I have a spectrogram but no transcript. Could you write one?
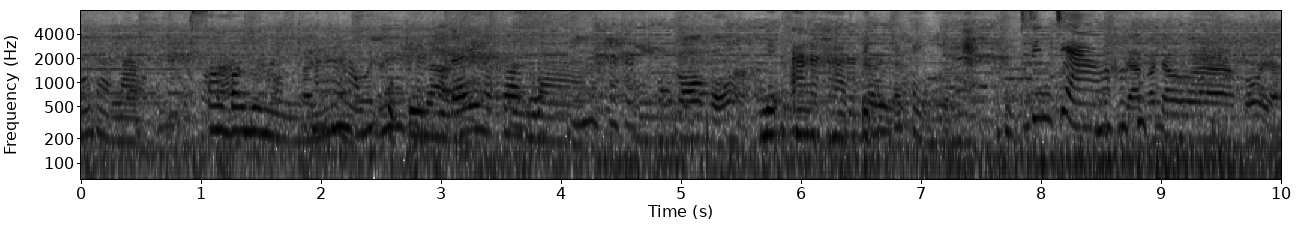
phố Đà Lạt sau bao nhiêu ngày nắng nóng của kia đây là Nghệ An Hà Tĩnh các cả nhà. Xin chào. Dạ, con chào cô ạ.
